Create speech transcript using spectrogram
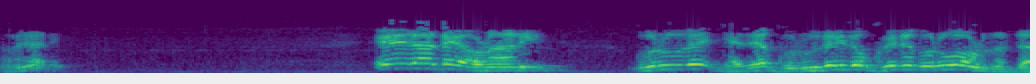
ਸਮਝਿਆ ਨਹੀਂ ਇਹਦਾ ਤੇ ਆਉਣਾ ਨਹੀਂ ਗੁਰੂ ਦੇ, ਜਿਹੜੇ ਗੁਰੂ ਦੇ ਹੀ ਦੁੱਖੀ ਨੇ, ਗੁਰੂ ਆਉਣ ਦਿੰਦਾ।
